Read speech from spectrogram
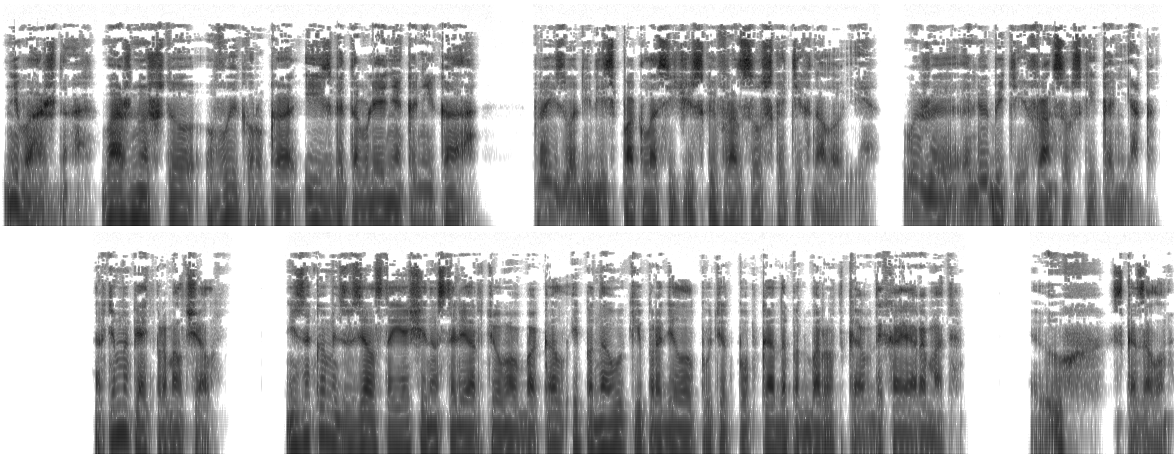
Неважно. Важно, что выкрутка и изготовление коньяка производились по классической французской технологии. Вы же любите французский коньяк. Артем опять промолчал. Незнакомец взял стоящий на столе Артема в бокал и по науке проделал путь от пупка до подбородка, вдыхая аромат. — Ух, — сказал он.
